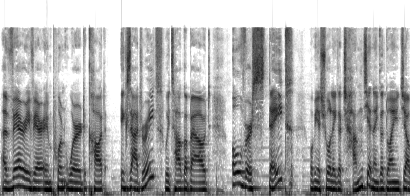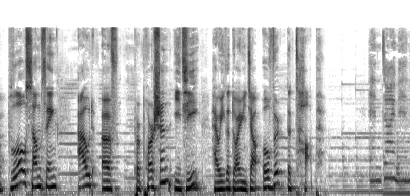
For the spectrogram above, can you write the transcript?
a very very important word called exaggerate. We talk about overstate. 我们也说了一个常见的一个短语叫 blow something out of proportion，以及还有一个短语叫 over the top。 and diamond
